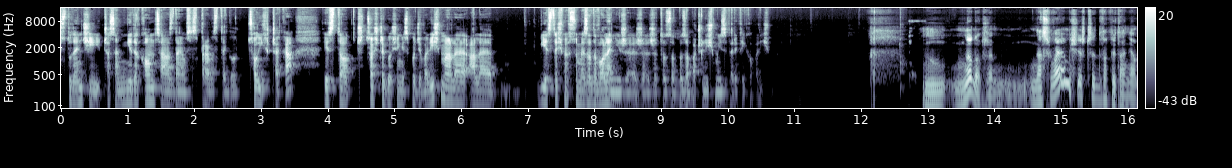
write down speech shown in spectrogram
studenci czasem nie do końca zdają sobie sprawę z tego, co ich czeka. Jest to coś, czego się nie spodziewaliśmy, ale, ale jesteśmy w sumie zadowoleni, że, że, że to zobaczyliśmy i zweryfikowaliśmy. No dobrze. Nasuwają mi się jeszcze dwa pytania.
